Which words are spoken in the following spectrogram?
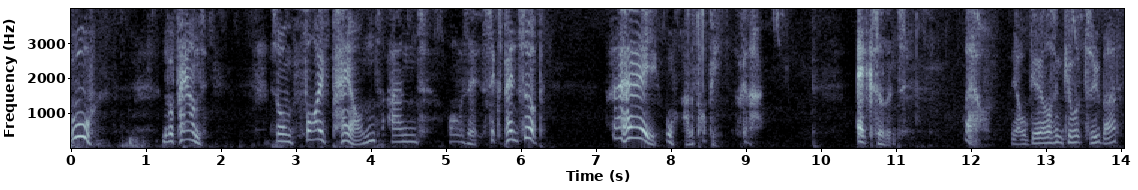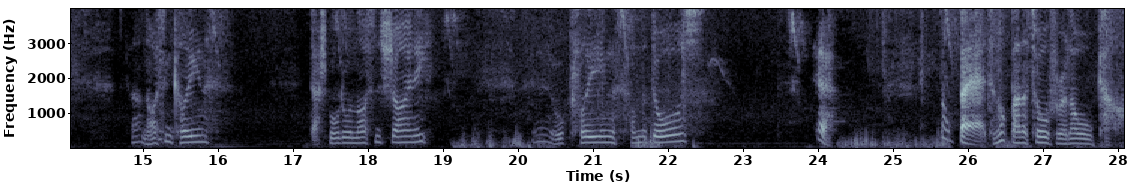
Oh, another pound. So I'm five pound and what was it? Six pence up. Hey, oh, and a poppy. Look at that. Excellent. Well, the old girl hasn't come up too bad. Nice and clean. Dashboard all nice and shiny. Yeah, all clean on the doors. Yeah, not bad, not bad at all for an old car.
